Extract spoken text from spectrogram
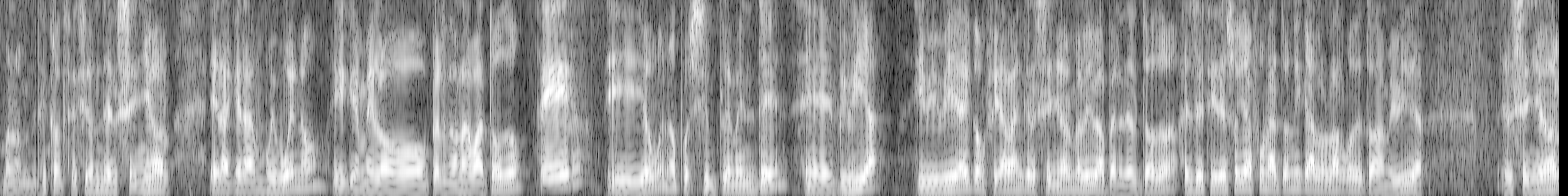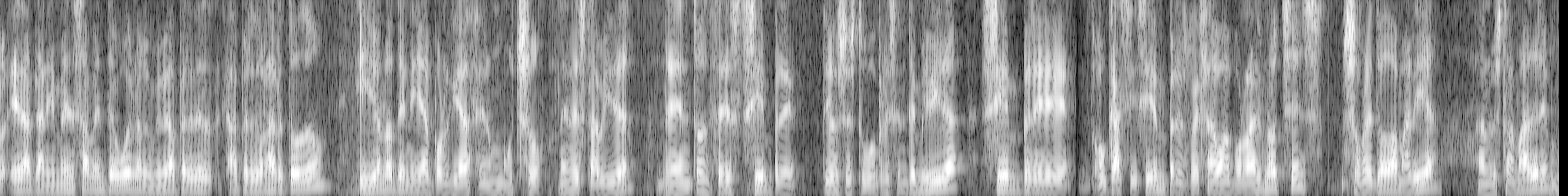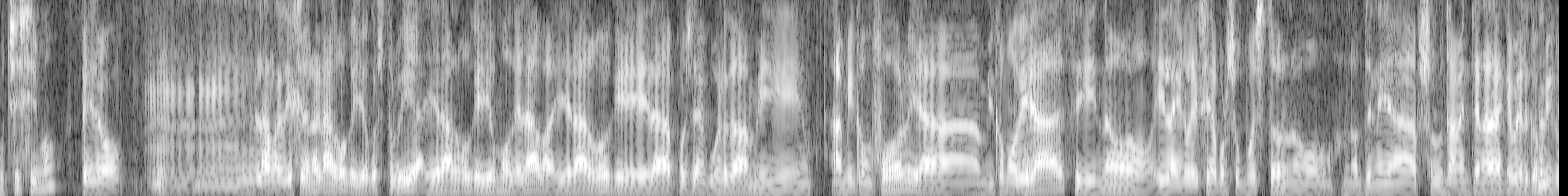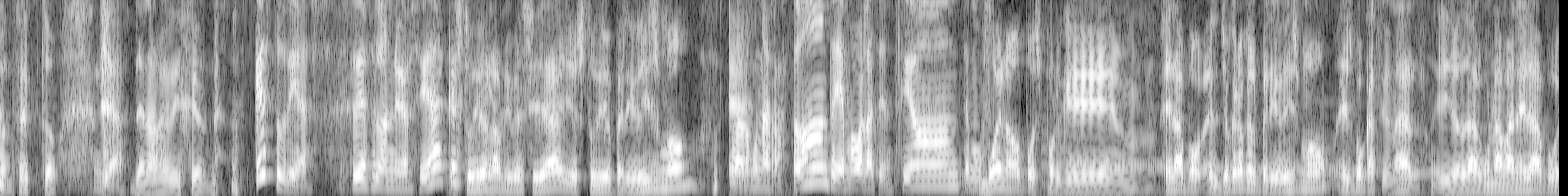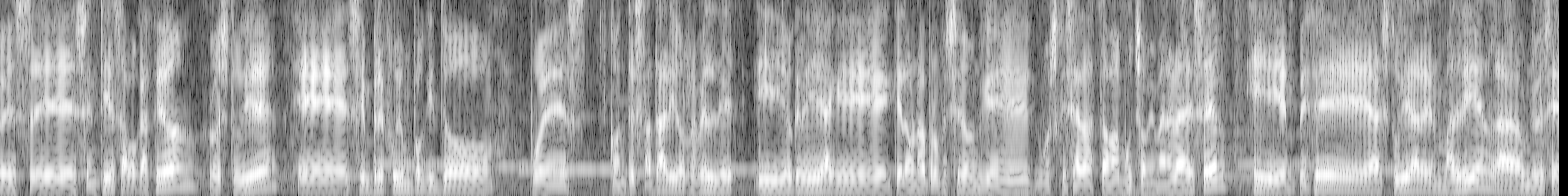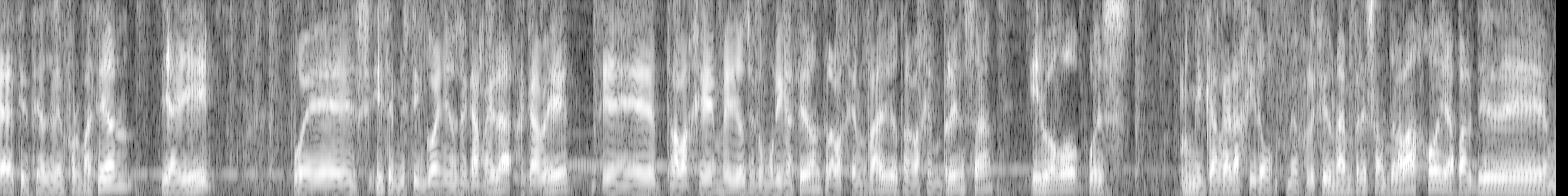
bueno, mi concepción del Señor era que era muy bueno y que me lo perdonaba todo. Pero... Y yo, bueno, pues simplemente eh, vivía y vivía y confiaba en que el Señor me lo iba a perder todo. Es decir, eso ya fue una tónica a lo largo de toda mi vida el Señor era tan inmensamente bueno que me iba a, perdonar todo y yo no tenía por qué hacer mucho en esta vida. Entonces siempre Dios estuvo presente en mi vida, siempre o casi siempre rezaba por las noches, sobre todo a María, a nuestra madre, muchísimo, pero mm, la religión era algo que yo construía y era algo que yo modelaba y era algo que era pues de acuerdo a mi, a mi confort y a mi comodidad y, no, y la iglesia por supuesto no, no tenía absolutamente nada que ver con mi concepto de la religión. ¿Qué estudias? ¿Estudias en la universidad? estudio en la universidad, yo estudio periodismo. ¿Por alguna razón? ¿Te llamaba la atención? bueno, pues porque era, yo creo que el periodismo es vocacional y yo de alguna manera pues eh, sentí esa vocación, lo estudié, eh, siempre fui un poquito pues contestatario, rebelde, y yo creía que, que, era una profesión que, pues, que se adaptaba mucho a mi manera de ser. Y empecé a estudiar en Madrid, en la Universidad de Ciencias de la Información, y allí pues hice mis cinco años de carrera, acabé, eh, trabajé en medios de comunicación, trabajé en radio, trabajé en prensa, y luego pues mi carrera giró. Me ofreció una empresa un trabajo y a partir de,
